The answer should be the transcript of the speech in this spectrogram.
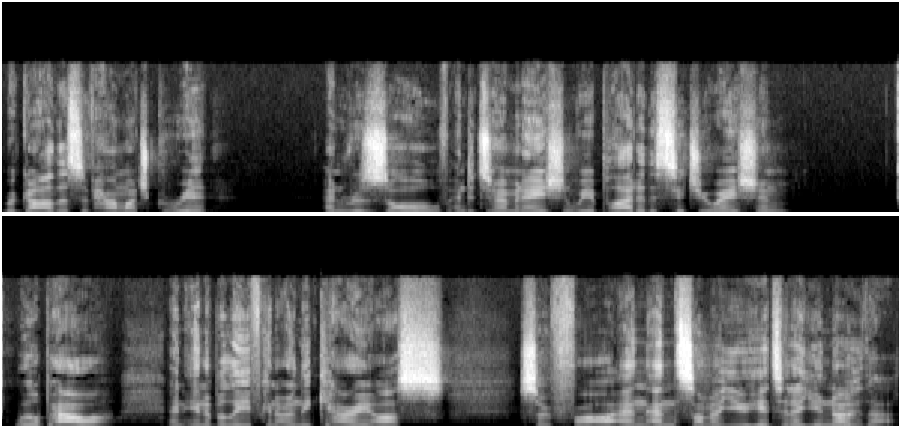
regardless of how much grit and resolve and determination we apply to the situation, willpower and inner belief can only carry us so far. And, and some of you here today, you know that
